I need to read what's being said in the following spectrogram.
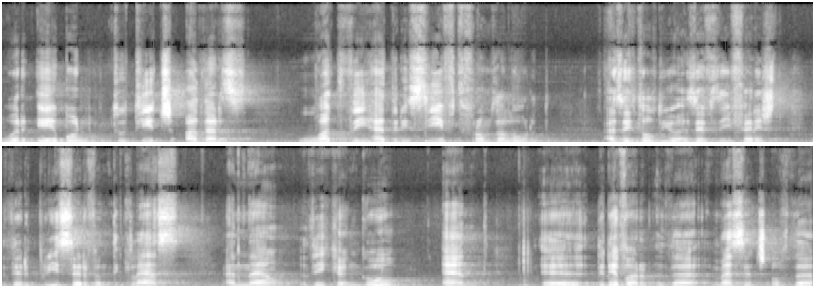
were able to teach others what they had received from the Lord. As I told you, as if they finished their pre servant class and now they can go and uh, deliver the message of the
